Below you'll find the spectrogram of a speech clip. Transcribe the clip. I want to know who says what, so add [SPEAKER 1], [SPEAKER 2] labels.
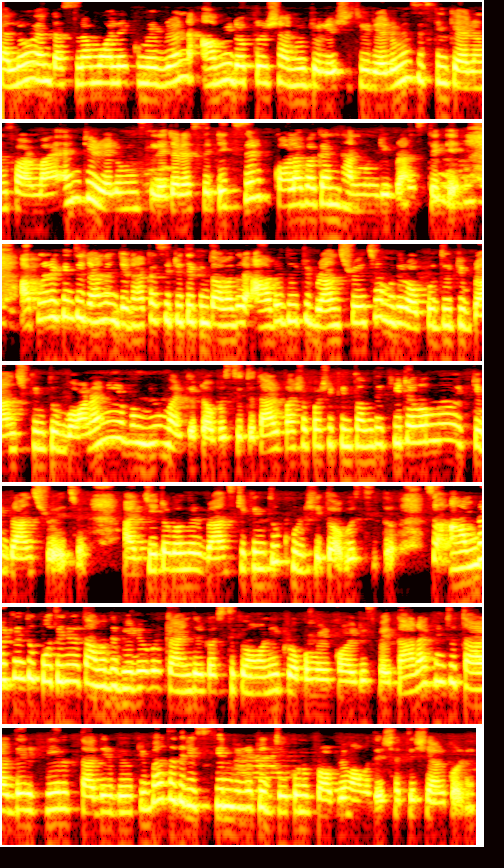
[SPEAKER 1] Hello and আসসালামু আলাইকুম ইব্রান আমি ডক্টর শানু চলে এসেছি রেলোভেন্স skin care and pharma anti রেলোভেন্স laser aesthetics এর কলাবাগান ধানমন্ডি ব্রাঞ্চ থেকে। আপনারা কিন্তু জানেন যে ঢাকা সিটিতে কিন্তু আমাদের আরও দুইটি ব্রাঞ্চ রয়েছে। আমাদের অপর দুটি ব্রাঞ্চ কিন্তু বনানী এবং নিউ মার্কেটে অবস্থিত। তার পাশাপাশি কিন্তু আমাদের চিটাগংয়েও একটি ব্রাঞ্চ রয়েছে। আর চিটাগংয়ের ব্রাঞ্চটি কিন্তু খুলশিতে অবস্থিত। সো আমরা কিন্তু প্রতিনিয়ত আমাদের ভ্যালুয়েবল ক্লায়েন্টদের কাছ থেকে অনেক রকমের কোয়ারিজ পাই। তারা কিন্তু তাদের হেলথ তাদের বিউটি বা তাদের স্কিন রিলেটেড যে কোনো প্রবলেম আমাদের সাথে শেয়ার করেন।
